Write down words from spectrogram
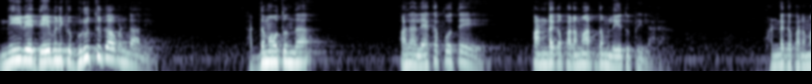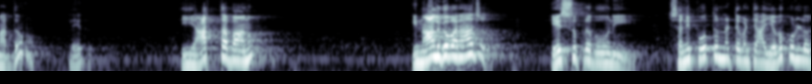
నీవే దేవునికి గురుతుగా ఉండాలి. అర్థమవుతుందా? అలా లేకపోతే పండగ పరమార్థం లేదు ప్రియులారా. పండగ పరమార్థం లేదు. ఈ ఆర్తబాను ఈ నాలుగవ రాజు యేసుప్రభువుని చనిపోతున్నటువంటి ఆ యువకుడిలో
